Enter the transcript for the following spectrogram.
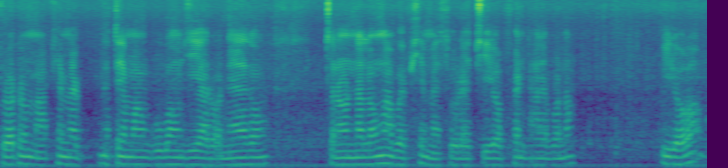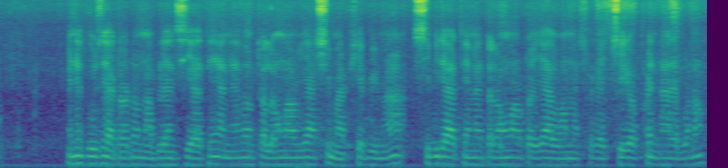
တော်တော်မှာဖြစ်မဲ့နှစ်တင်းပေါင်း9ပေါင်းကြီးကတော့အနည်းဆုံးကျွန်တော်နှလုံးသားပဲဖြစ်မယ်ဆိုတော့ကြည်တော့ဖွင့်ထားတယ်ပေါ့နော်ပြီးတော့ မိနစ်90တော်တော်မှာ Valencia အတင်းအနည်းဆုံးတစ်လုံးလောက်ရရှိမှဖြစ်ပြီးမှစီဗီလာအတင်းလည်းတစ်လုံးလောက်တော့ရသွားမယ်ဆိုတော့ကြည်တော့ဖွင့်ထားတယ်ပေါ့နော်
